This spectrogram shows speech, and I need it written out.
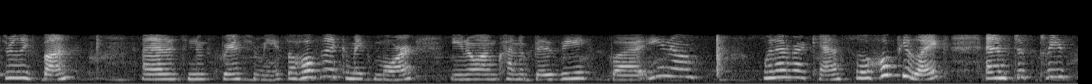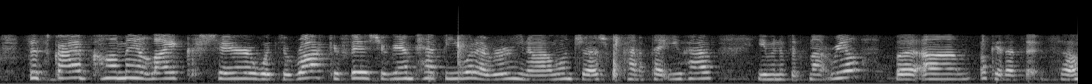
just, really fun. And it's a new experience for me. So hopefully I can make more. You know, I'm kind of busy. But, you know, whenever I can. So hope you like. And just please subscribe, comment, like, share with your rock, your fish, your grandpappy, whatever. You know, I won't judge what kind of pet you have. Even if it's not real. But, um, okay, that's it. So,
